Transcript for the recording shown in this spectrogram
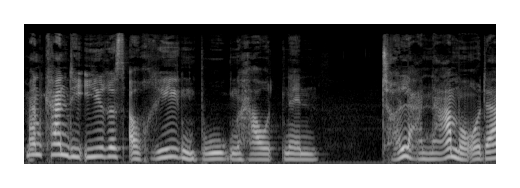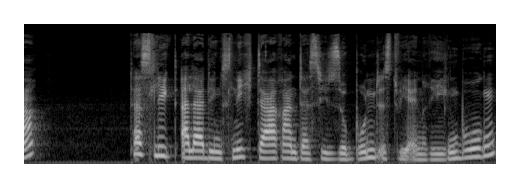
Man kann die Iris auch Regenbogenhaut nennen. Toller Name, oder? Das liegt allerdings nicht daran, dass sie so bunt ist wie ein Regenbogen,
